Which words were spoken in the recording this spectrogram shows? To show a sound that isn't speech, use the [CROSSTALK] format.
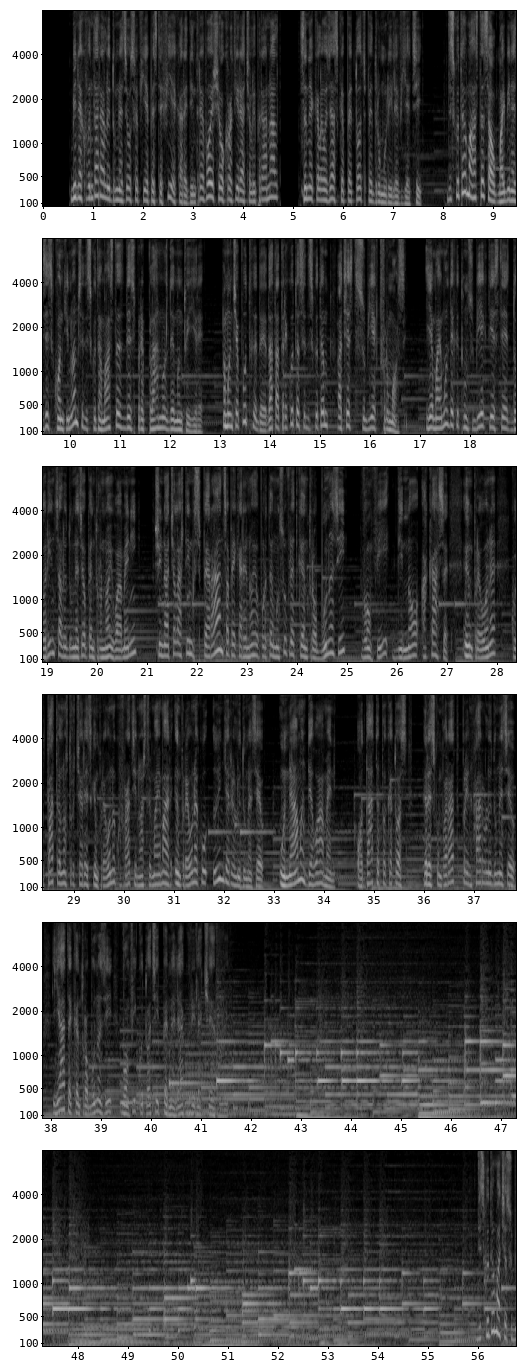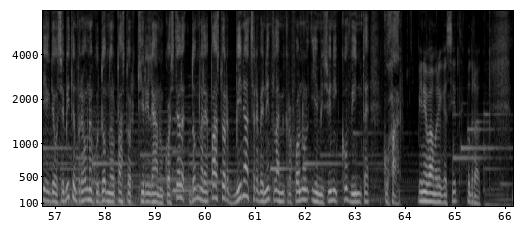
Binecuvântarea lui Dumnezeu să fie peste fiecare dintre voi și ocrotirea celui preanalt să ne călăuzească pe toți pe drumurile vieții. Discutăm astăzi, sau mai bine zis, continuăm să discutăm astăzi despre planul de mântuire. Am început de data trecută să discutăm acest subiect frumos. E mai mult decât un subiect, este dorința lui Dumnezeu pentru noi oamenii și în același timp speranța pe care noi o purtăm în suflet că într-o bună zi vom fi din nou acasă, împreună cu Tatăl nostru Ceresc, împreună cu frații noștri mai mari, împreună cu Îngerul lui Dumnezeu, un neam de oameni, odată păcătos, răscumpărat prin Harul lui Dumnezeu. Iată că într-o bună zi vom fi cu toții pe meleagurile cerului. Discutăm acest subiect deosebit împreună cu domnul pastor Chirileanu Costel. Domnule pastor, bine ați revenit la microfonul emisiunii Cuvinte cu Har. Bine v-am regăsit, cu drag.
